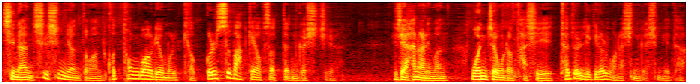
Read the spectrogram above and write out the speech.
지난 70년 동안 고통과 어려움을 겪을 수밖에 없었던 것이지요. 이제 하나님은 원정으로 다시 되돌리기를 원하신 것입니다.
